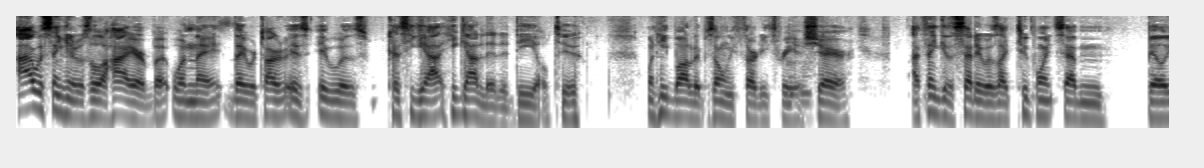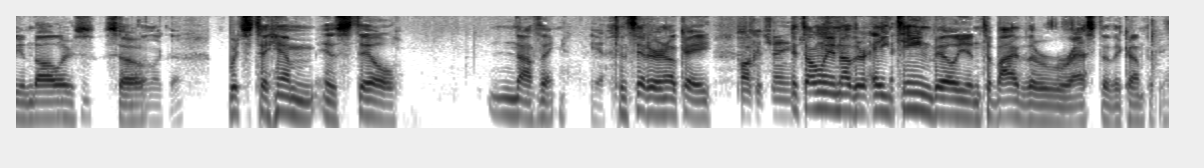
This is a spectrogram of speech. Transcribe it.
I was thinking it was a little higher, but when they they were talking, is it was because he got he got it at a deal too. When he bought it, it was only thirty a mm-hmm. share. I think it said it was like two point seven billion dollars. Mm-hmm. So, Something like that. which to him is still nothing. Yeah. Considering okay, Pocket change. it's only another 18 billion to buy the rest of the company.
